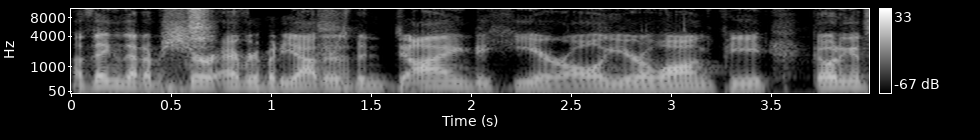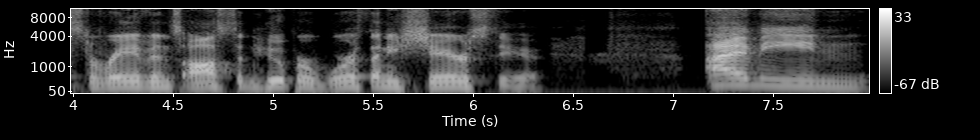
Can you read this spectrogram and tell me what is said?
a thing that I'm sure everybody out there has been dying to hear all year long, Pete. Going against the Ravens, Austin Hooper worth any shares to you? I mean,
